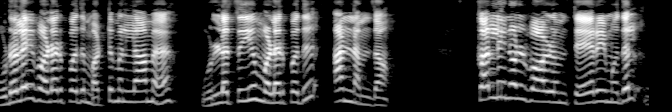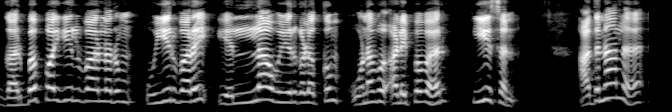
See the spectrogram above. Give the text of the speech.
உடலை வளர்ப்பது மட்டுமில்லாம உள்ளத்தையும் வளர்ப்பது அன்னம்தான். கல்லினுள் வாழும் தேரை முதல் கர்ப்பப்பையில் வளரும் உயிர் வரை எல்லா உயிர்களுக்கும் உணவு அளிப்பவர் ஈசன். அதனால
